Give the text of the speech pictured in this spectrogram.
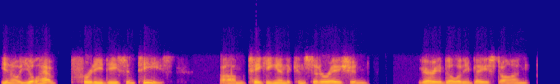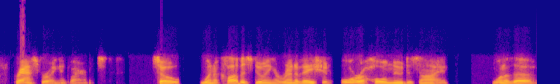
you know you'll have pretty decent tees, um, taking into consideration variability based on grass growing environments. So when a club is doing a renovation or a whole new design, one of the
